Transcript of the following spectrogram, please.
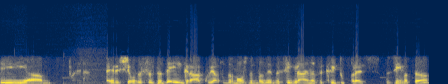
и а, е решил да създаде игра, която да може да бъде да се играе на закрито през зимата.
